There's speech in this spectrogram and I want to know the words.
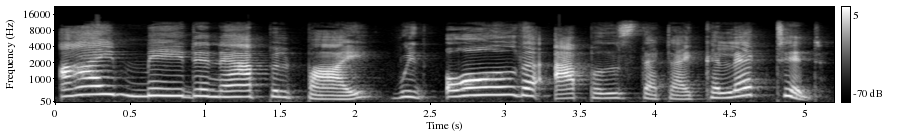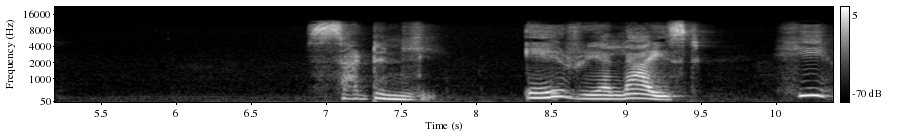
I made an apple pie with all the apples that I collected. Suddenly, A realized he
